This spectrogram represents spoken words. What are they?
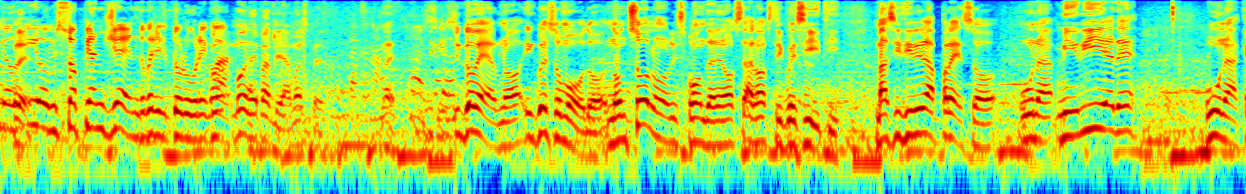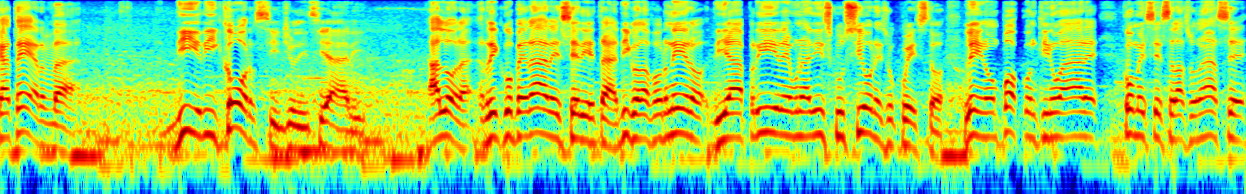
io, io mi sto piangendo per il dolore, guarda. Ora ne parliamo, aspetta. Il governo in questo modo non solo non risponde ai nostri, ai nostri quesiti, ma si tirerà presso una miriade, una caterva di ricorsi giudiziari allora, recuperare serietà, dico alla Fornero di aprire una discussione su questo, lei non può continuare come se se la suonasse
